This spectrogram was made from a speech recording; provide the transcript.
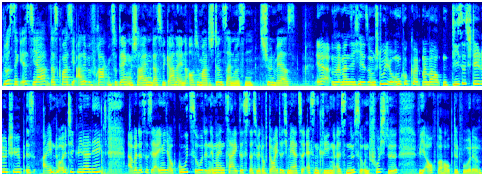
Lustig ist ja, dass quasi alle Befragten zu denken scheinen, dass VeganerInnen automatisch dünn sein müssen. Schön wär's. Ja, wenn man sich hier so im Studio umguckt, könnte man behaupten, dieses Stereotyp ist eindeutig widerlegt. Aber das ist ja eigentlich auch gut so, denn immerhin zeigt es, dass wir doch deutlich mehr zu essen kriegen als Nüsse und Früchte, wie auch behauptet wurde.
